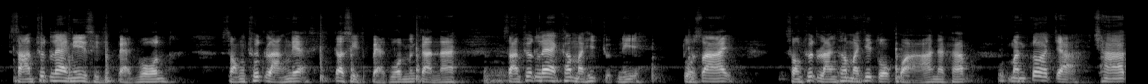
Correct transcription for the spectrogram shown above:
3 ชุดแรกนี่ 48 โวลต์2ชุดหลังเนี่ยก็ 48 โวลต์เหมือนกันนะ 3 ชุดแรกเข้ามาที่จุดนี้ ตัวซ้าย 2 ชุดหลังเข้ามาที่ตัวขวานะครับ มันก็จะชาร์จ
